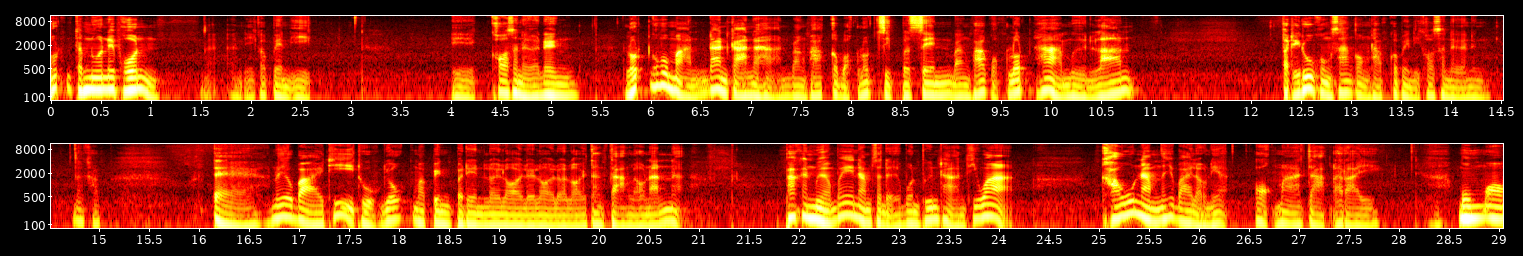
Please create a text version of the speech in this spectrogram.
ลดจำนวนในพล อันนี้ก็เป็นอีกอีกข้อเสนอหนึ่งลดงบประมาณด้านการอาหารบางพักก็บอกลด 10%บางพักบอกลด 50,000 ล้าน ปฏิรูปโครงสร้างกองทัพก็เป็นอีกข้อเสนอหนึ่งนะครับ แต่นโยบายที่ถูกยกมาเป็นประเด็นลอยๆลอยๆลอยๆต่าง ๆ เหล่านั้นน่ะพรรคการเมืองไม่ได้นำเสนอบนพื้นฐานที่ว่าเขานำนโยบายเหล่านี้ออกมาจากอะไร มุมมอง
